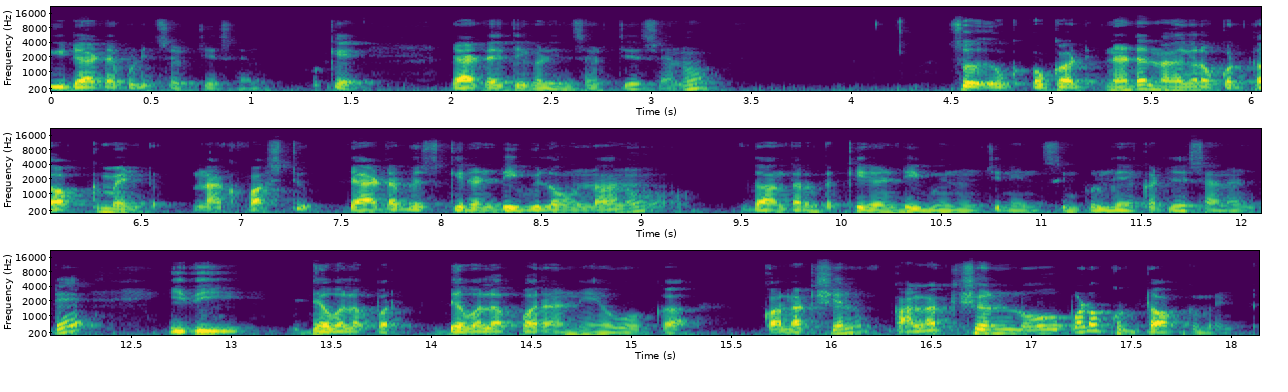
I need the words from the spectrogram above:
ఈ డేటా ఇప్పుడు ఇన్సర్ట్ చేశాను. ఓకే డేటా అయితే ఇక్కడ ఇన్సర్ట్ చేశాను. సో ఒక- అంటే నా దగ్గర ఒక డాక్యుమెంట్ నాకు ఫస్ట్ డేటాబేస్ కిరణ్ డీబీలో ఉన్నాను. దాని తర్వాత కిరణ్ డీబీ నుంచి నేను సింపుల్గా ఎక్కడ చేశానంటే ఇది డెవలపర్ డెవలపర్ అనే ఒక కలెక్షన్ కలెక్షన్ లోపల ఒక డాక్యుమెంట్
